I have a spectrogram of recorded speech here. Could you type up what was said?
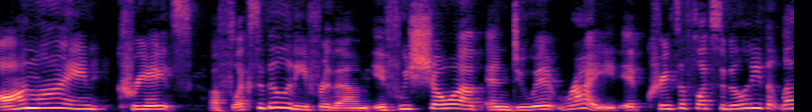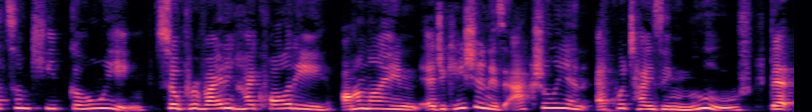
online creates a flexibility for them. If we show up and do it right, it creates a flexibility that lets them keep going. So providing high quality online education is actually an equitizing move that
